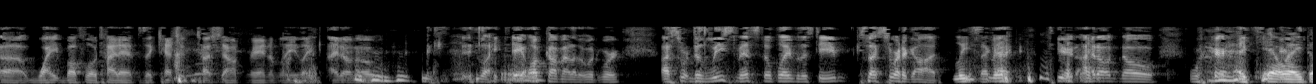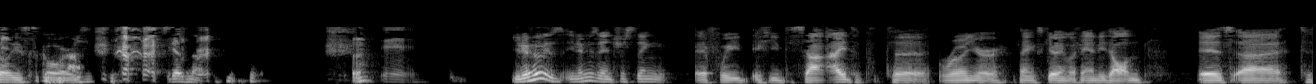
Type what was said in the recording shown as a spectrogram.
uh, white Buffalo tight ends that catch a touchdown randomly. Like I don't know like they all come out of the woodwork. I swear, does Lee Smith still play for this team? Because I swear to God, Lee Smith. guy, dude, I don't know where. I can't wait till he scores. He does not. You know who's you know who's interesting if we if you decide to to ruin your Thanksgiving with Andy Dalton is uh to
